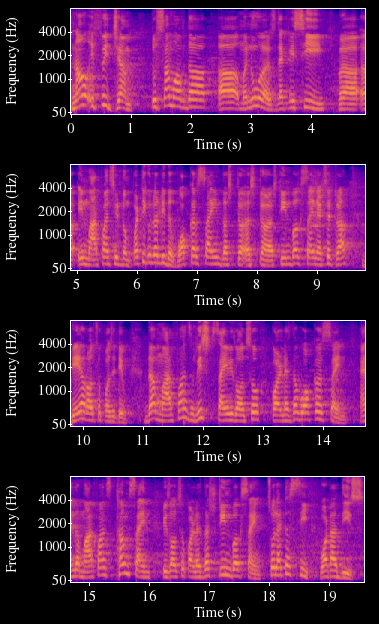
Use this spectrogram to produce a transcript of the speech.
Now if we jump to some of the uh, maneuvers that we see uh, uh, in Marfan syndrome, particularly the Walker sign, the St uh, St uh, Steenberg sign, etc. They are also positive. The Marfan's wrist sign is also called as the Walker sign, and the Marfan's thumb sign is also called as the Steenberg sign. So let us see what are these.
